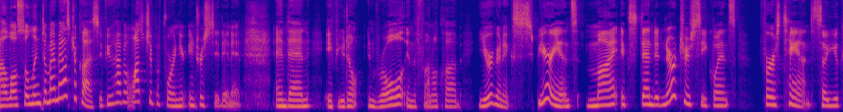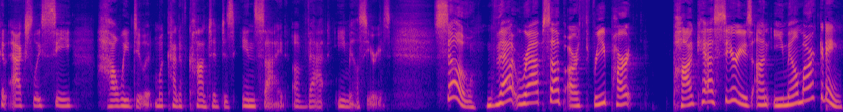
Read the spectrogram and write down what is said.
I'll also link to my masterclass if you haven't watched it before and you're interested in it. And then if you don't enroll in the Funnel Club, you're going to experience my extended nurture sequence firsthand. So you can actually see how we do it and what kind of content is inside of that email series. So that wraps up our three part podcast series on email marketing.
